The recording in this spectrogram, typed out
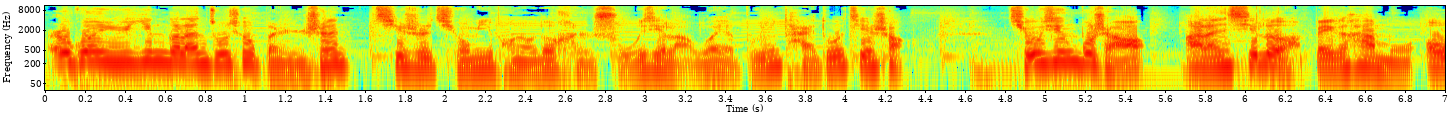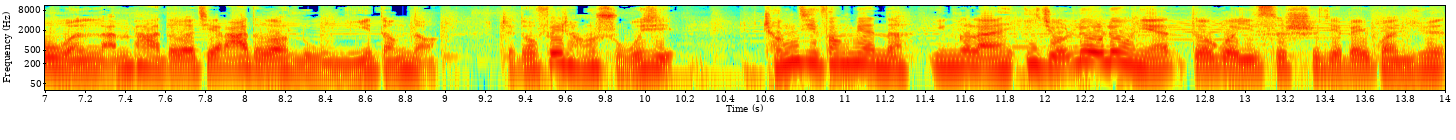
而关于英格兰足球本身，其实球迷朋友都很熟悉了，我也不用太多介绍。球星不少，阿兰·希勒、贝克汉姆、欧文、兰帕德、杰拉德、鲁尼等等，这都非常熟悉。成绩方面呢，英格兰1966年得过一次世界杯冠军。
